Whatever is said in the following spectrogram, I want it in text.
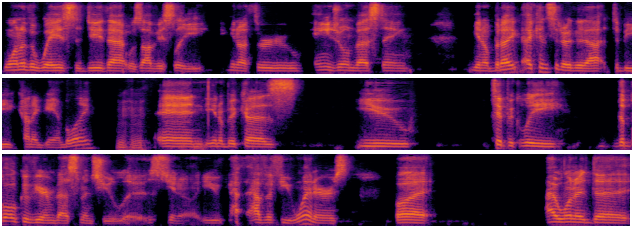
one of the ways to do that was obviously, you know, through angel investing, you know, but I, I consider that to be kind of gambling. Mm-hmm. And, you know, because you typically, the bulk of your investments you lose, you know, you have a few winners, but I wanted to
